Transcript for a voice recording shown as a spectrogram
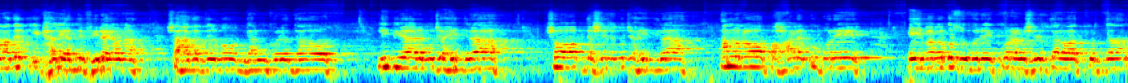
আমাদেরকে খালি হাতে ফিরাইও না, শাহাদাতের মত দান করে দাও। লিবিয়ার মুজাহিদরা, সব দেশের মুজাহিদরা, আমরাও পাহাড়ের উপরে এইভাবে কিছু করে কোরআন শরীফ তালাবাদ করতাম।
